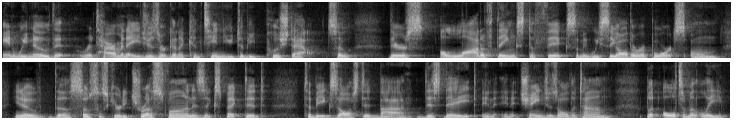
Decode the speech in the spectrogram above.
and we know that retirement ages are going to continue to be pushed out. So there's a lot of things to fix. I mean, we see all the reports on, you know, the Social Security Trust Fund is expected to be exhausted by this date and, and it changes all the time. But ultimately,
